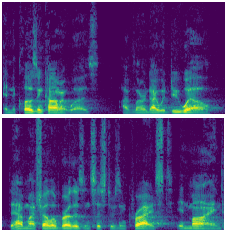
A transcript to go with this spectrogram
And the closing comment was, I've learned I would do well to have my fellow brothers and sisters in Christ in mind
